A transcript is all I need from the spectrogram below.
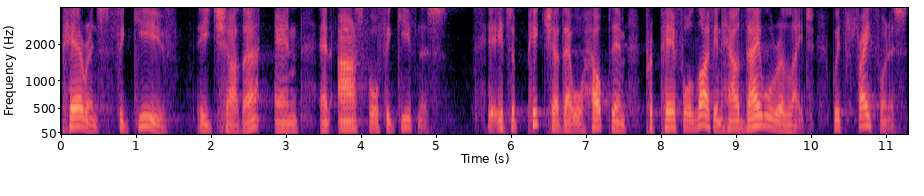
parents forgive each other and, and ask for forgiveness. It's a picture that will help them prepare for life in how they will relate with faithfulness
